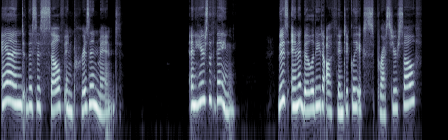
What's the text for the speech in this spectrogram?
And this is self imprisonment. And here's the thing this inability to authentically express yourself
